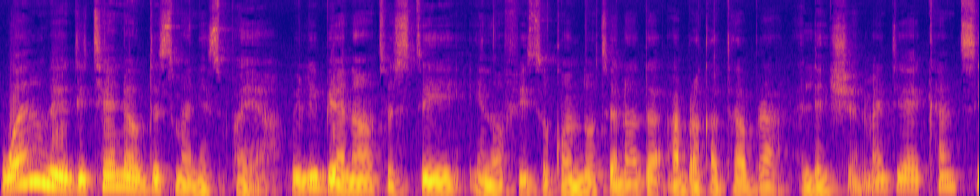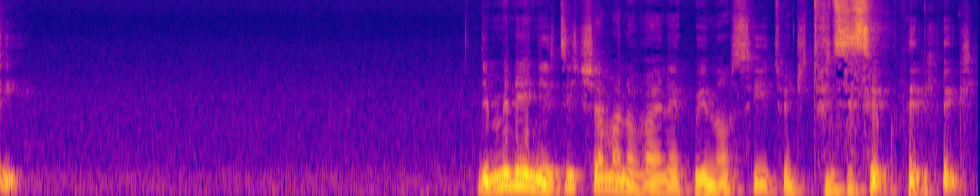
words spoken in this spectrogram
When will the tenure of this man expire? Will he be allowed to stay in office to conduct another abracadabra election? My dear, I can't see. The meaning is the chairman of INEC will not see 2027 election.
